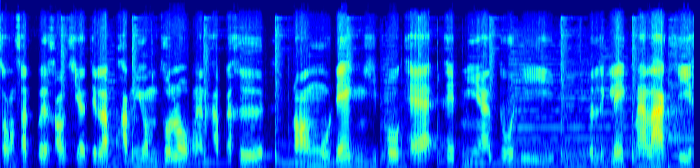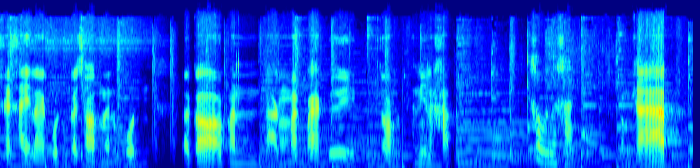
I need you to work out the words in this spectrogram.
สวนสัตว์เปิดเขาเขียวที่รับความนิยมทั่วโลกเลยนะครับ ก็คือน้องหมูเด้งฮิปโปแคะเพศเมียตัวที่ตัวเล็ก ๆ น่ารักที่ใครๆหลายคนก็ชอบนะทุกคน แล้วก็มันดังมากๆเลย ก็อันนี้แหละครับขอบคุณค่ะขอบคุณครับ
